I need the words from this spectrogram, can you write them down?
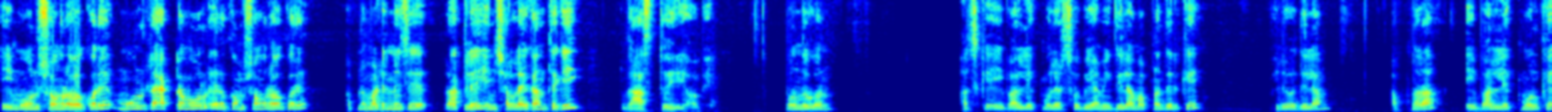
এই মূল সংগ্রহ করে মূলটা একটা মূল এরকম সংগ্রহ করে আপনি মাটির নিচে রাখলেই ইনশাল্লাহ এখান থেকেই গাছ তৈরি হবে। বন্ধুগণ আজকে এই বাল্লিক মূলের ছবি আমি দিলাম আপনাদেরকে। ভিডিও দিলাম। আপনারা এই বাল্লিক মূলকে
